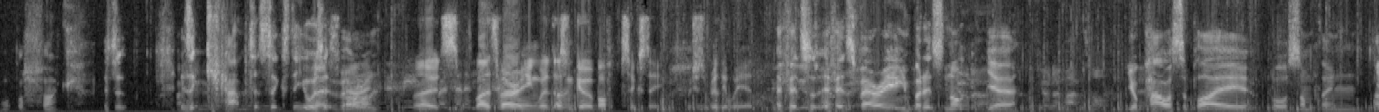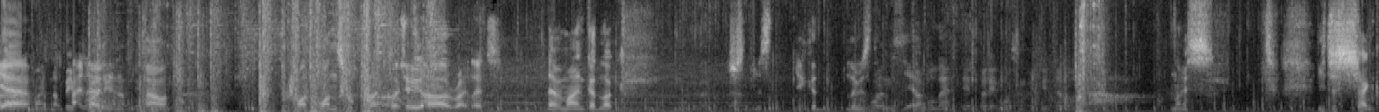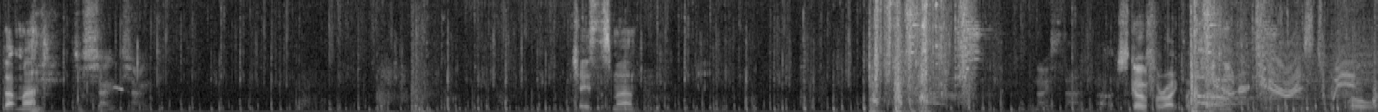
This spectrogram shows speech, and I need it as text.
What the fuck? Is it I is it capped at 60 or is it varying? No, it's well, it's varying, but it doesn't go above 60, which is really weird. If it's if it's varying but it's not yeah, If you're on a laptop. your power supply or something uh, Yeah, might not be I providing enough power. One, one's right click. Two are right lids. Never mind, good luck. Just just you could lose One's yeah, double lefted, but it wasn't a good double left. nice. You just shanked that man. Just shank, shank. Chase this man. Nice stand. Uh, just go for right click. only. Oh.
